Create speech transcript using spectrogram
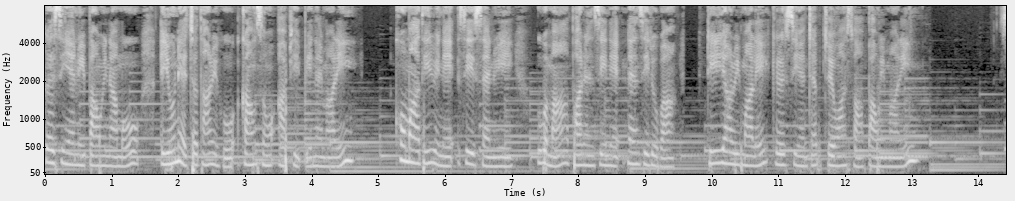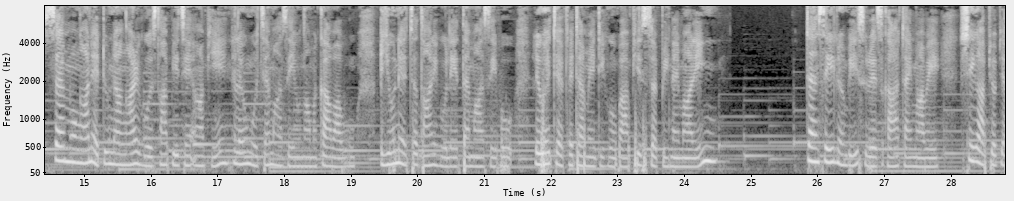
ကယ်လ်ဆီယမ်တွေပါဝင်တာမို့အယိုးနဲ့ကြက်သားတွေကိုအကောင်းဆုံးအားဖြည့်ပေးနိုင်ပါတယ်။ခွန်မာသီးတွေနဲ့အစီအစံတွေဥပမာဗာရန်စီနဲ့နှမ်းစီတို့ပါဒီအရာတွေမှာလည်းကယ်လ်ဆီယမ်ဓာတ်ကျွဲဝါစွာပါဝင်ပါတယ်။ ဆယ်မွန်ငါးနဲ့တူနာငါးတွေကိုစားပြခြင်းအပြင်နှလုံးကိုကျန်းမာစေုံတော့မကပါဘူး။အယိုးနဲ့ကြက်သားတွေကိုလည်းတန်မာစေဖို့လိုအပ်တဲ့ဗီတာမင် D ကိုပါဖြည့်ဆွတ်ပေးနိုင်ပါတယ်။တန်ဆေးလွန်ပြီးဆိုတဲ့စကားအတိုင်းပါပဲရှေ့ကပြောပြ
